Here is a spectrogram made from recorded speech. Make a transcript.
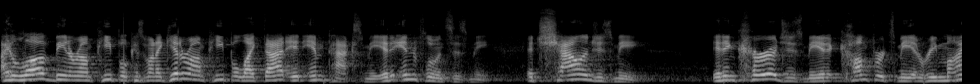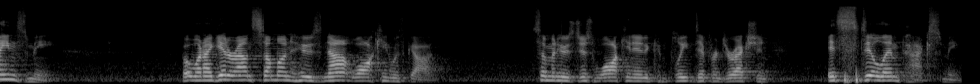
I love being around people because when I get around people like that, it impacts me, it influences me, it challenges me, it encourages me, it comforts me, it reminds me. But when I get around someone who's not walking with God, someone who's just walking in a complete different direction, it still impacts me.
